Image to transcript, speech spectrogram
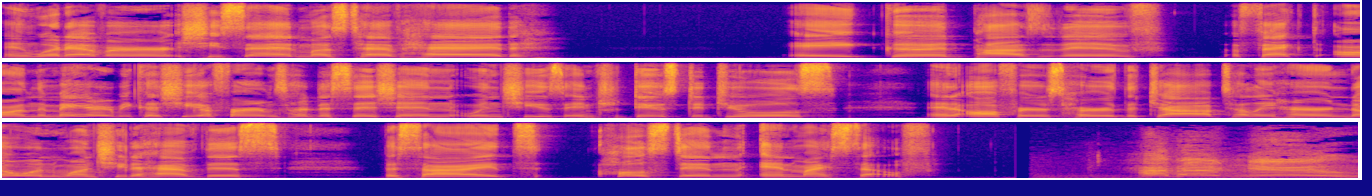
and whatever she said must have had a good, positive effect on the mayor because she affirms her decision when she is introduced to Jules and offers her the job, telling her, No one wants you to have this besides Holston and myself. How about new?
